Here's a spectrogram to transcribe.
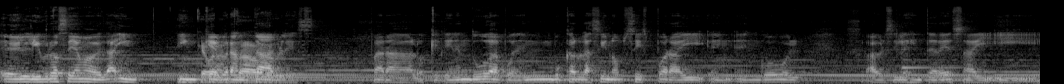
El libro se llama, ¿verdad? Inquebrantables. Para los que tienen dudas, pueden buscar la sinopsis por ahí en, Google, a ver si les interesa y,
